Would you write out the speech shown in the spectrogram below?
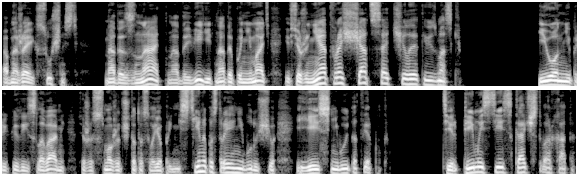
обнажая их сущность. Надо знать, надо видеть, надо понимать и все же не отвращаться от человека без маски. И он, не прикрытый словами, все же сможет что-то свое принести на построение будущего, и есть не будет отвергнут. Терпимость есть качество архата.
